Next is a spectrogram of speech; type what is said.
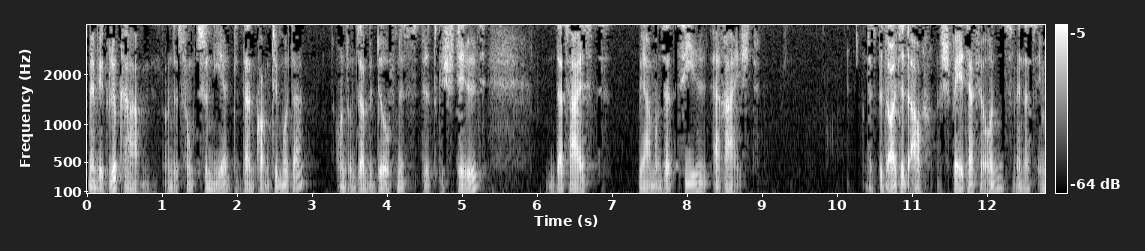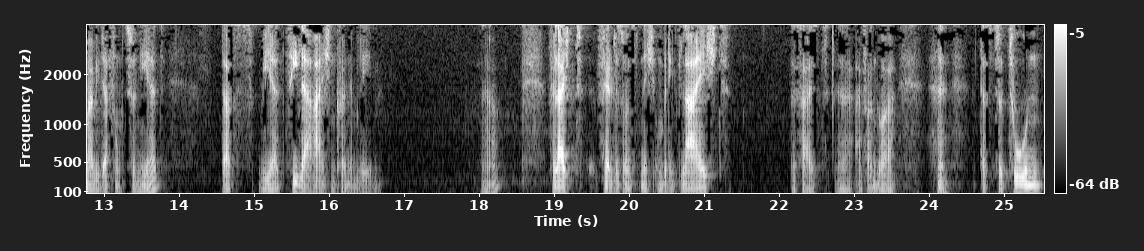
wenn wir Glück haben und es funktioniert, dann kommt die Mutter und unser Bedürfnis wird gestillt. Das heißt, wir haben unser Ziel erreicht. Das bedeutet auch später für uns, wenn das immer wieder funktioniert, dass wir Ziele erreichen können im Leben. Ja? Vielleicht fällt es uns nicht unbedingt leicht, das heißt äh, einfach nur das zu tun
